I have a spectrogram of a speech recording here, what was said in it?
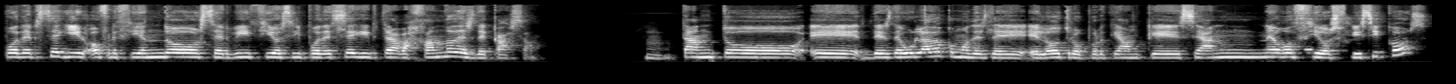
poder seguir ofreciendo servicios y poder seguir trabajando desde casa. Mm. tanto eh, desde un lado como desde el otro, porque aunque sean negocios físicos,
